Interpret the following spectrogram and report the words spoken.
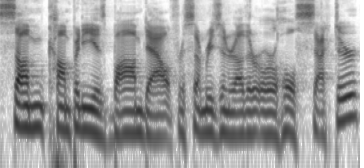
some company is bombed out for some reason or other, or a whole sector,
